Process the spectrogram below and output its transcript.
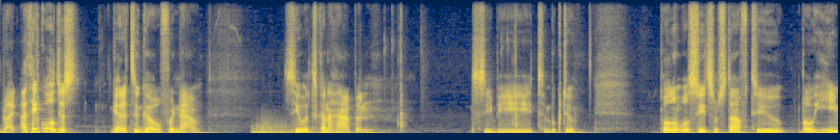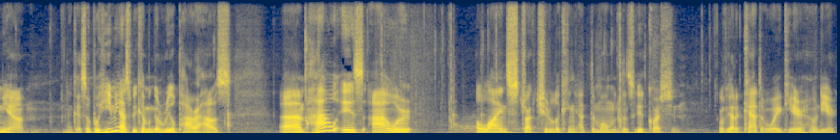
Right, I think we'll just get it to go for now. See what's gonna happen. CB Timbuktu. Poland will cede some stuff to Bohemia. Okay, so Bohemia is becoming a real powerhouse. Um, how is our alliance structure looking at the moment? That's a good question. We've got a cat awake here. Oh dear.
